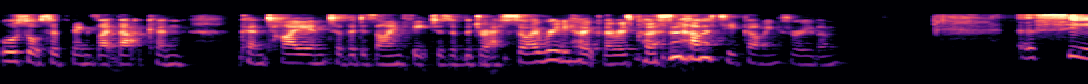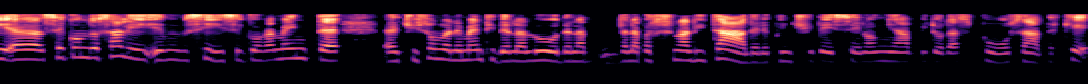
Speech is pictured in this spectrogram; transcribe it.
all sorts of things like that can can tie into the design features of the dress. So I really hope there is personality coming through them. Eh, sì, eh, secondo Sali eh, sì, sicuramente eh, ci sono elementi della, loro, della, della, personalità delle principesse in ogni abito da sposa, perché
